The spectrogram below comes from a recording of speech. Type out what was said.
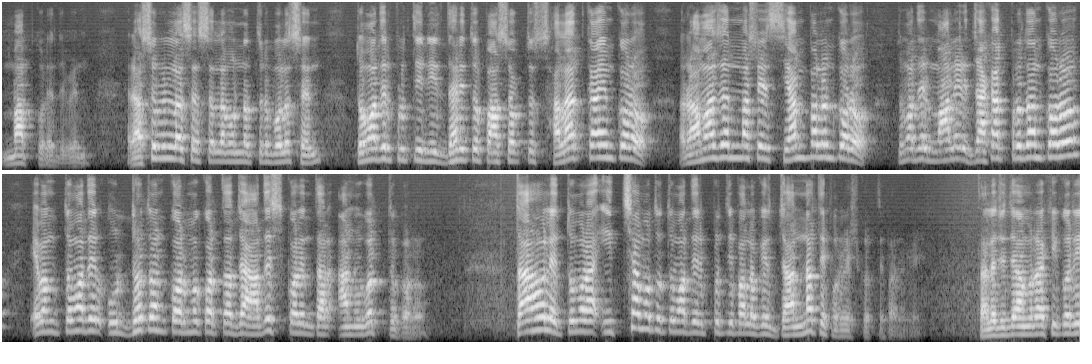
মাফ করে দেবেন। রাসুল্লাহ সাল্লাম অন্যত্র বলেছেন, তোমাদের প্রতি নির্ধারিত পাঁচ অক্ত সালাদ কায়েম করো, রমাজান মাসের শ্যাম পালন করো, তোমাদের মালের জাকাত প্রদান করো এবং তোমাদের ঊর্ধ্বতন কর্মকর্তা যা আদেশ করেন তার আনুগত্য করো। তাহলে তোমরা ইচ্ছা মতো তোমাদের প্রতিপালকের জান্নাতে প্রবেশ করতে পারবে। তাহলে যদি আমরা কি করি,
